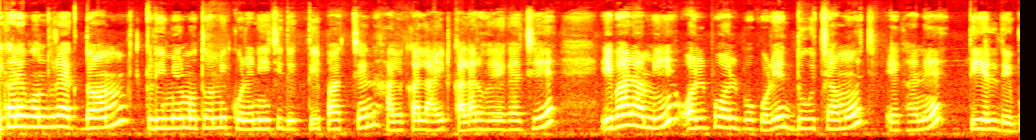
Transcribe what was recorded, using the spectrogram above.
এখানে বন্ধুরা একদম ক্রিমের মতো আমি করে নিয়েছি, দেখতেই পাচ্ছেন। হালকা লাইট কালার হয়ে গেছে। এবার আমি অল্প অল্প করে দু চামচ এখানে তেল দেব।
